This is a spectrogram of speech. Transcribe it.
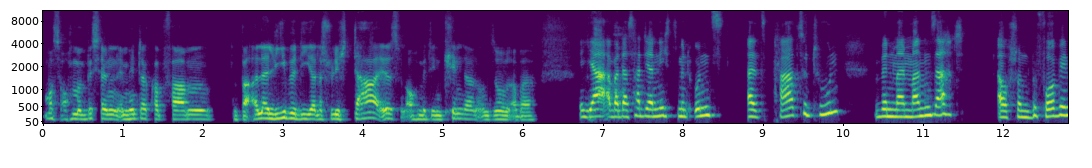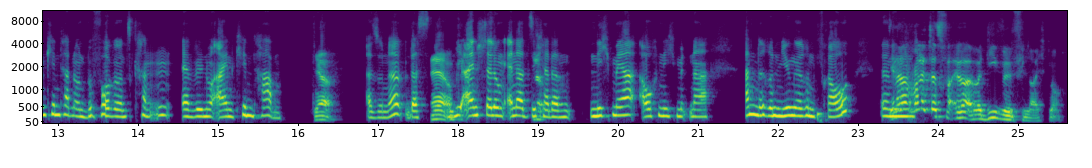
muss auch mal ein bisschen im Hinterkopf haben, bei aller Liebe, die ja natürlich da ist und auch mit den Kindern und so, aber Ja, aber das hat ja nichts mit uns als Paar zu tun. Wenn mein Mann sagt, auch schon bevor wir ein Kind hatten und bevor wir uns kannten, er will nur ein Kind haben. ja, Also, ne, das, Ja, okay. die Einstellung ändert sich Ja. ja. dann nicht mehr, auch nicht mit einer anderen, jüngeren Frau. Ähm, ja, ja. weil das war immer, aber die will vielleicht noch.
